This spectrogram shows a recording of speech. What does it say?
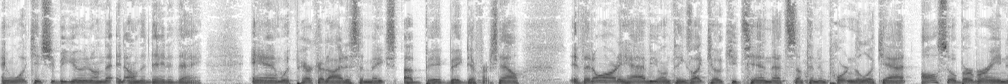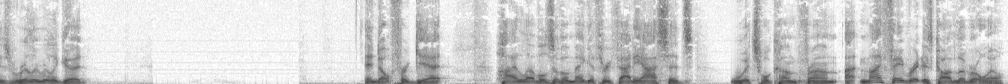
and what can she be doing on the on the day to day? And with pericarditis, it makes a big, big difference. Now, if they don't already have you on things like CoQ10, that's something important to look at. Also, berberine is really, really good. And don't forget high levels of omega 3 fatty acids, which will come from uh, my favorite is cod liver oil.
